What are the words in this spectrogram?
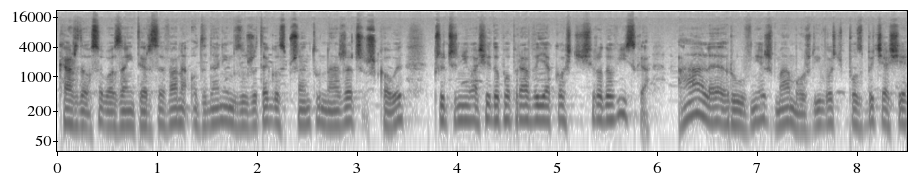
Każda osoba zainteresowana oddaniem zużytego sprzętu na rzecz szkoły przyczyniła się do poprawy jakości środowiska, ale również ma możliwość pozbycia się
